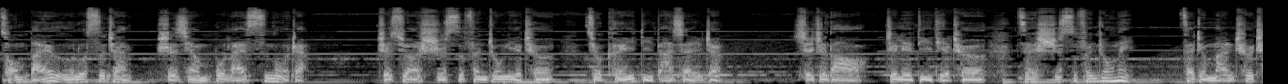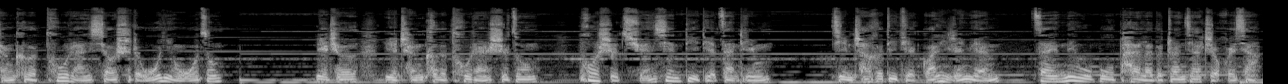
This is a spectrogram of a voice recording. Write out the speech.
从白俄罗斯站驶向布莱斯诺站，只需要十四分钟，列车就可以抵达下一站。谁知道这列地铁车在十四分钟内，载着满车乘客突然消失的无影无踪。列车与乘客的突然失踪，迫使全线地铁暂停。警察和地铁管理人员在内务部派来的专家指挥下，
